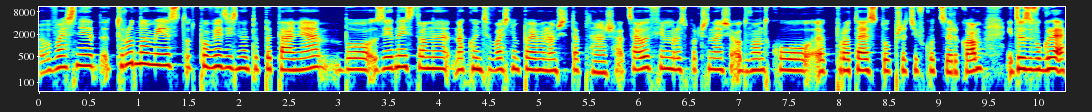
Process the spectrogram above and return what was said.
Właśnie trudno mi jest odpowiedzieć na to pytanie, bo z jednej strony na końcu właśnie pojawia nam się ta plansza. Cały film rozpoczyna się od wątku e, protestu przeciwko cyrkom i to jest w ogóle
